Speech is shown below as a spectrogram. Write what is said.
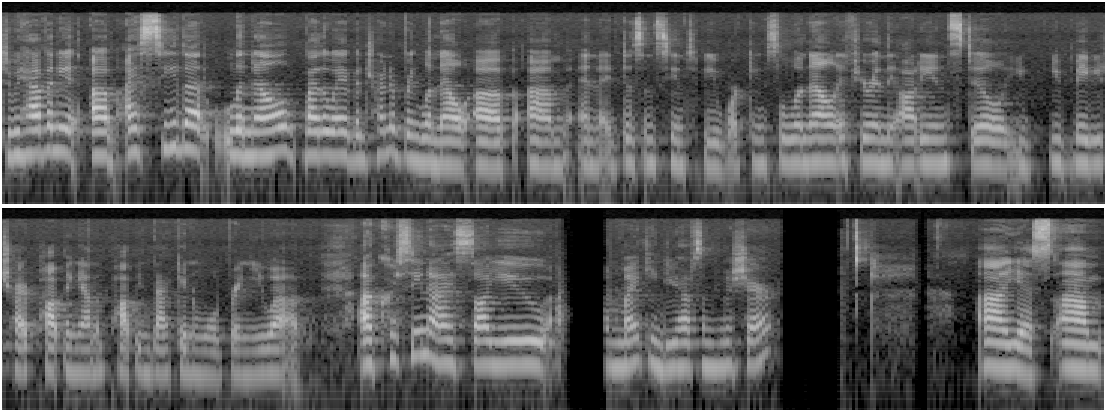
Do we have any? Um, I see that Linnell, by the way, I've been trying to bring Linnell up um, and it doesn't seem to be working. So, Linnell, if you're in the audience still, you, you maybe try popping out and popping back in and we'll bring you up. Uh, Christina, I saw you on miking. Do you have something to share? Uh, yes. Um,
